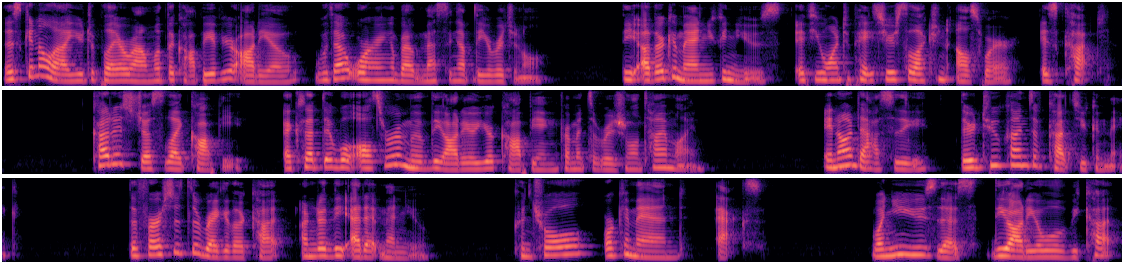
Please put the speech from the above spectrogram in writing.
This can allow you to play around with a copy of your audio without worrying about messing up the original. The other command you can use if you want to paste your selection elsewhere is Cut. Cut is just like copy, except it will also remove the audio you're copying from its original timeline. In Audacity, there are two kinds of cuts you can make. The first is the regular cut under the Edit menu, Control or Command X. When you use this, the audio will be cut,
